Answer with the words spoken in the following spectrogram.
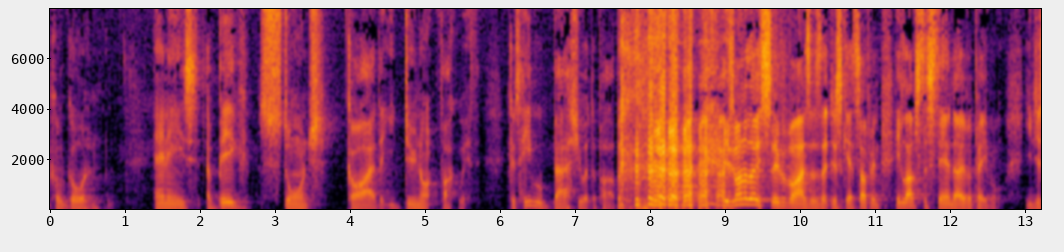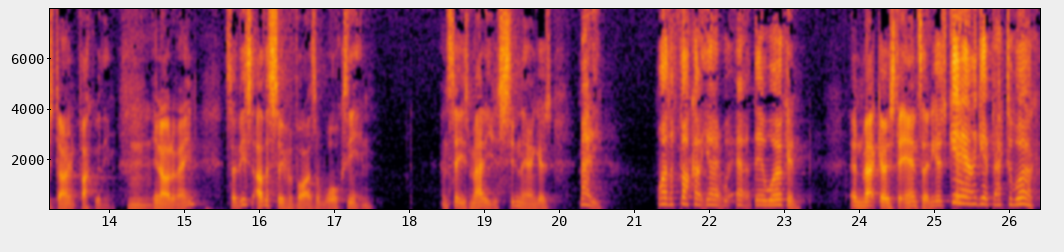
called Gordon, and he's a big, staunch guy that you do not fuck with because he will bash you at the pub. he's one of those supervisors that just gets up and he loves to stand over people. You just don't fuck with him. Mm. You know what I mean? So this other supervisor walks in and sees Matty just sitting there and goes, Matty, why the fuck aren't you out there working? And Matt goes to answer and he goes, Get out and get back to work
